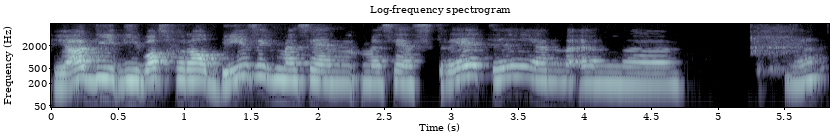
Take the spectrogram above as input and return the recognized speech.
ja die, die was vooral bezig met zijn, met zijn strijd. Hè. En, en uh, Ja?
